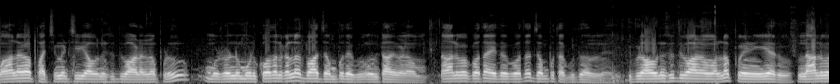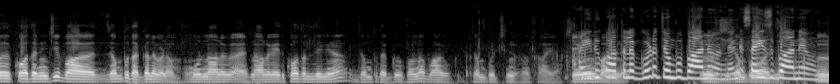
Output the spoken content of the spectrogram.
మామూలుగా పచ్చిమిర్చి అవును శుద్ధి వాడినప్పుడు మూడు- రెండు మూడు కోతల కల్లా బాగా జంపు తగ్గు ఉంటుంది మేడం. నాలుగో కోత ఐదో కోత జంపు తగ్గుతుంది. ఇప్పుడు అవును శుద్ధి వాడడం వల్ల పోయిన ఇయర్ నాలుగో కోత నుంచి బాగా జంపు తగ్గలే మేడం. మూడు. నాలుగు నాలుగైదు కోతలు దిగినా జంపు తగ్గకుండా బాగా జంపు వచ్చింది మేడం కాయ. ఐదు కోతలకు కూడా జంపు బాగానే ఉంది. అంటే సైజు బాగానే ఉంది.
